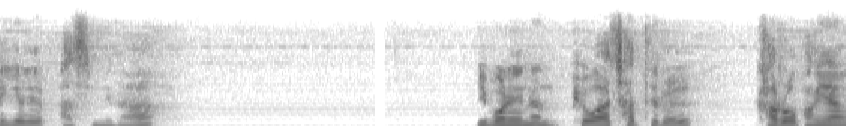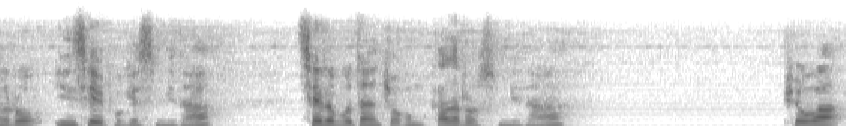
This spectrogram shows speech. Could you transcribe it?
해결해 봤습니다. 이번에는 표와 차트를 가로 방향으로 인쇄해 보겠습니다. 세로보다는 조금 까다롭습니다. 표와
